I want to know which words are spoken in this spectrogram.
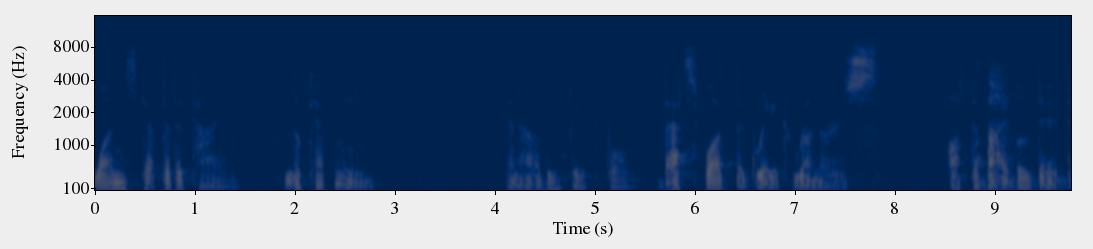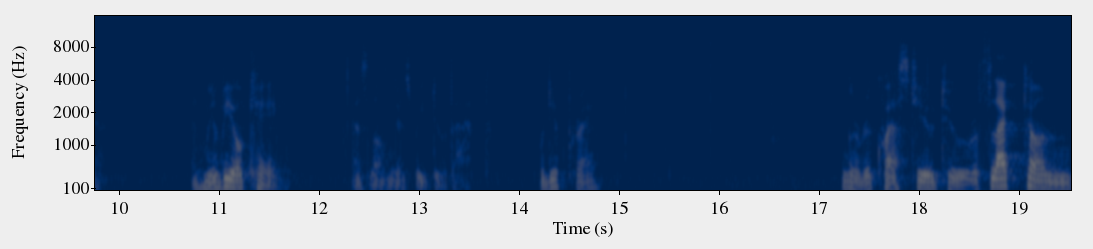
one step at a time. Look at me, and I'll be faithful. That's what the great runners of the Bible did. And we'll be okay as long as we do that. Would you pray? I'm going to request you to reflect on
